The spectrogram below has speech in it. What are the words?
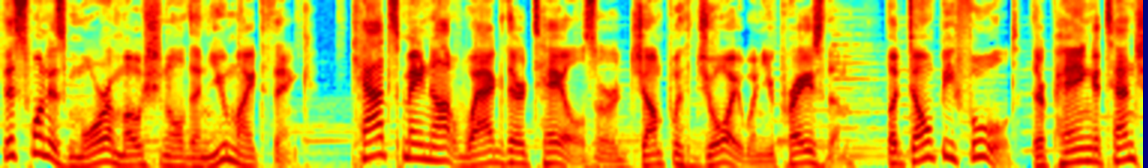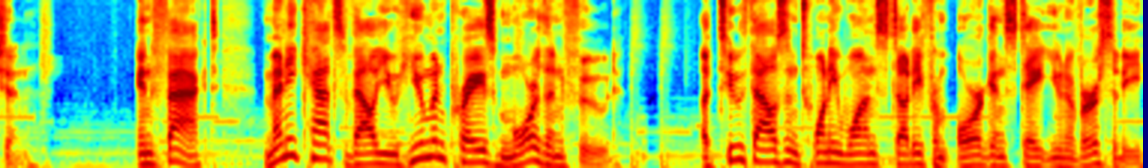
This one is more emotional than you might think. Cats may not wag their tails or jump with joy when you praise them, but don't be fooled, they're paying attention. In fact, many cats value human praise more than food. A 2021 study from Oregon State University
